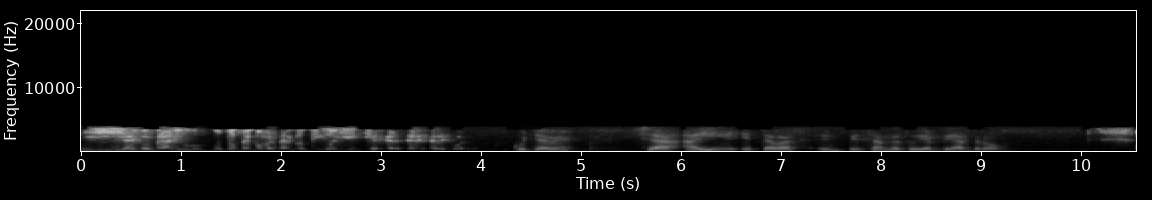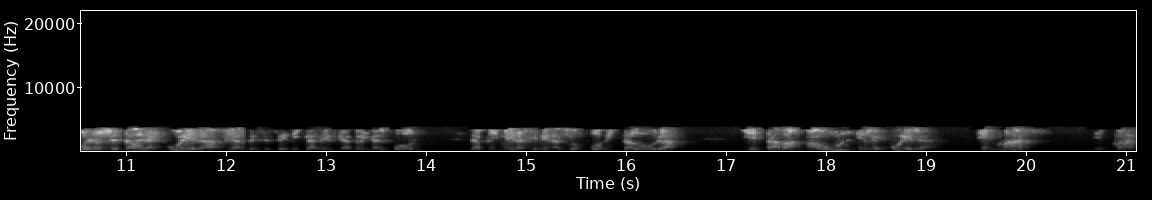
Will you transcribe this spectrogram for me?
y al contrario, gustoso de conversar contigo y, y ejercer ese recuerdo. Escúchame, ¿ya ahí estabas estudiar teatro? Bueno, yo estaba en la escuela de artes escénicas del Teatro El Galpón, la primera generación post-dictadura, y estaba aún en la escuela. Es más, es más,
